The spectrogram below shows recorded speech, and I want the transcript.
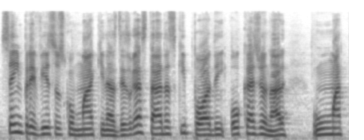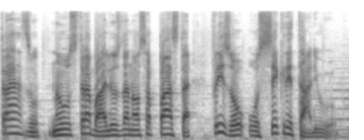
sem imprevistos com máquinas desgastadas que podem ocasionar um atraso nos trabalhos da nossa pasta, frisou o secretário.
